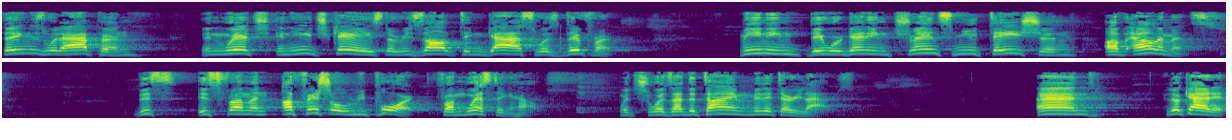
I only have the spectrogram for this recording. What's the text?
things would happen in which, in each case, the resulting gas was different meaning they were getting transmutation of elements. This is from an official report from Westinghouse, which was at the time military labs. And look at it.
